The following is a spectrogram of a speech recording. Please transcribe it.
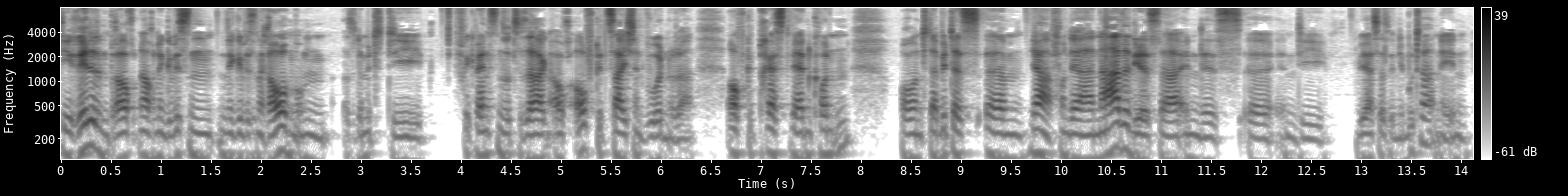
die Rillen brauchten auch einen gewissen, einen gewissen Raum, um, also damit die Frequenzen sozusagen auch aufgezeichnet wurden oder aufgepresst werden konnten. Und damit das ähm, ja von der Nadel, die das da in das, äh, in die, wie heißt das, in die Mutter? Nee, in,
